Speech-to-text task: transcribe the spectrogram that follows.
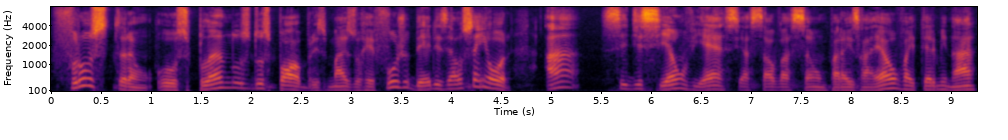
frustram os planos dos pobres, mas o refúgio deles é o Senhor. Ah, se de Sião viesse a salvação para Israel, vai terminar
